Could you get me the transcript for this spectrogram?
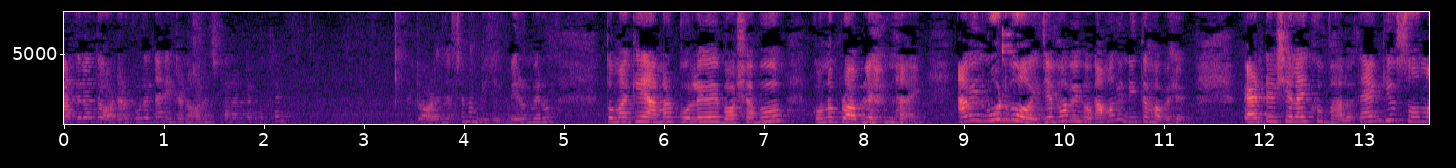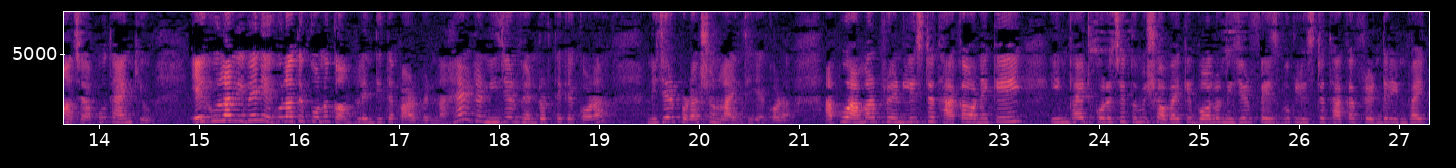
রাতে রাতে অর্ডার করে দেন, এটা অরেঞ্জ কালারটা কোথায়? একটা অরেঞ্জ আছে না মেরুন মেরুন তোমাকে আমার কোলে বসাবো, কোনো প্রবলেম নাই। আমি উঠবই, যেভাবেই হোক, আমাকে নিতে হবে। প্যান্টের সেলাই খুব ভালো। থ্যাংক ইউ সো মাচ আপু থ্যাংক ইউ এগুলা নিবেন, এগুলাতে কোনো কমপ্লেন দিতে পারবেন না। হ্যাঁ এটা নিজের ভেন্ডর থেকে করা। নিজের প্রোডাকশন লাইন থেকে করা। আপু, আমার ফ্রেন্ড লিস্টে থাকা অনেকেই ইনভাইট করেছে, তুমি সবাইকে বলো নিজের ফেসবুক লিস্টে থাকা ফ্রেন্ডদের ইনভাইট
